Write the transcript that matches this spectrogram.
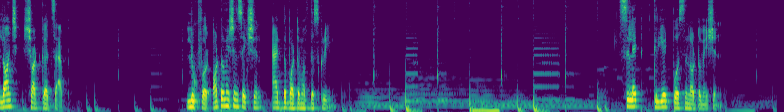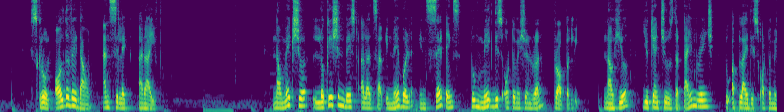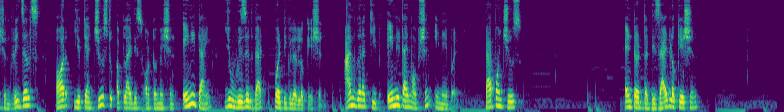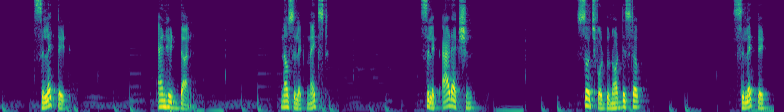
Launch Shortcuts app. Look for automation section at the bottom of the screen. Select Create Personal Automation. Scroll all the way down and select Arrive. Now make sure location based alerts are enabled in settings to make this automation run properly. Now here you can choose the time range to apply this automation results or you can choose to apply this automation anytime you visit that particular location. I'm gonna keep anytime option enabled. Tap on choose, enter the desired location, select it and hit done. Now select next, select add action, search for do not disturb, select it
